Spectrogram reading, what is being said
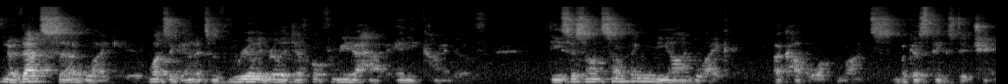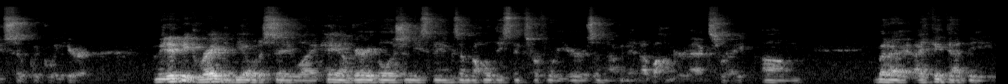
you know, that said, like once again, it's really, really difficult for me to have any kind of thesis on something beyond like a couple of months because things do change so quickly here. I mean, it'd be great to be able to say like, "Hey, I'm very bullish on these things. I'm going to hold these things for four years, and I'm going to end up 100x." Right? Um, but I, I, think that'd be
